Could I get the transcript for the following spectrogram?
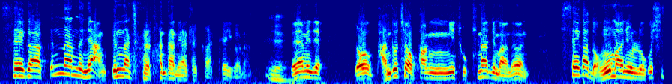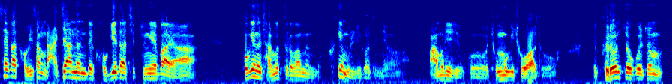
시세가 끝났느냐 안 끝났느냐를 판단해야 될 것 같아요. 이거는. 예. 왜냐하면 이제 너 반도체 업황이 좋긴 하지만은 시세가 너무 많이 오르고 시세가 더 이상 나지 않는데 거기에다 집중해봐야 거기는 잘못 들어가면 크게 물리거든요. 아무리 그 종목이 좋아도 그런 쪽을 좀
